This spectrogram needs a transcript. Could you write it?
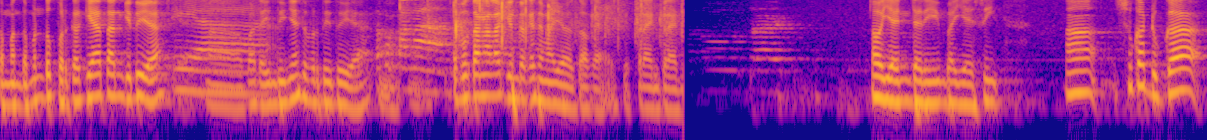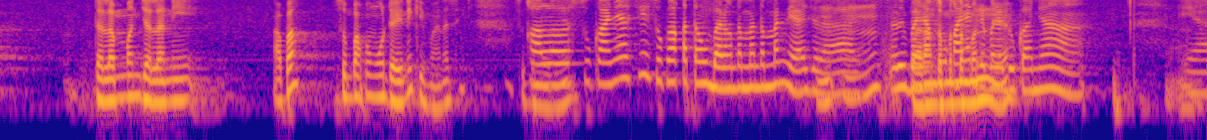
teman-teman untuk berkegiatan gitu ya. Iya. Nah, pada intinya seperti itu ya. Tepuk tangan. Tepuk tangan lagi untuk SMA Yos. Oke, oke, keren keren. Oh ya ini dari Mbak Yesi. Eh, suka duka dalam menjalani apa? Sumpah Pemuda ini gimana sih? Kalau sukanya sih suka ketemu bareng teman-teman ya jelas. Mm-mm. Lebih banyak Bareng sukanya teman-teman daripada ya. dukanya. Ya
